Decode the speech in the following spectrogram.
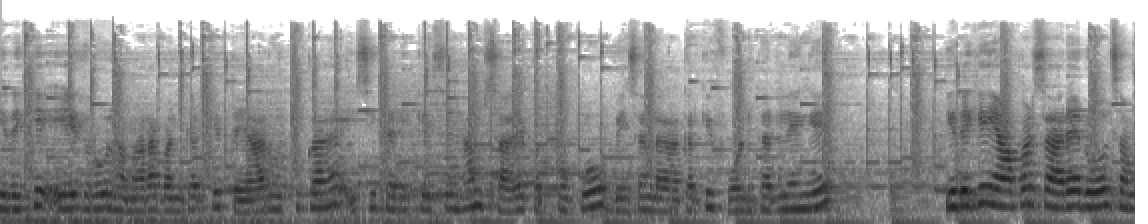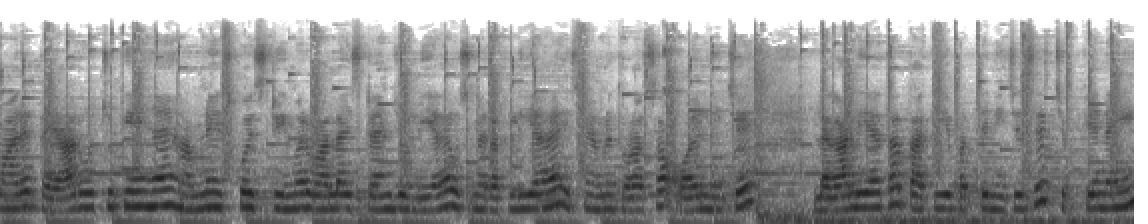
ये देखिए, एक रोल हमारा बन करके तैयार हो चुका है। इसी तरीके से हम सारे पत्तों को बेसन लगा करके फोल्ड कर लेंगे। ये देखिए, यहाँ पर सारे रोल्स हमारे तैयार हो चुके हैं। हमने इसको स्टीमर वाला स्टैंड जो लिया है, उसमें रख लिया है। इसमें हमने थोड़ा सा ऑयल नीचे लगा लिया था ताकि ये पत्ते नीचे से चिपके नहीं।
